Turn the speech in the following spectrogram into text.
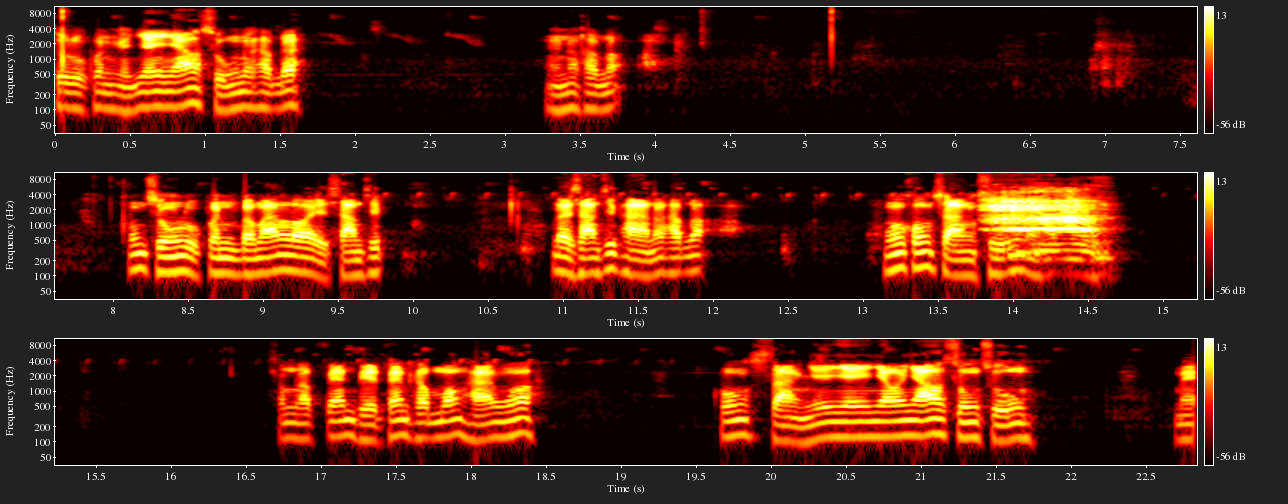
ตัวลูกคนกับใหญ่ยาวสูงนะครับเด้อนี่นะครับเนาะคนสูงลูกคนประมาณร้อยสามสิบร้อยสามสิบห้านะครับเนาะหัวโค้งสั่งสูงสำหรับแฟนเพจแฟนคลับมองหางัว โครงสร้างใหญ่ๆยาๆสูงๆ แม่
